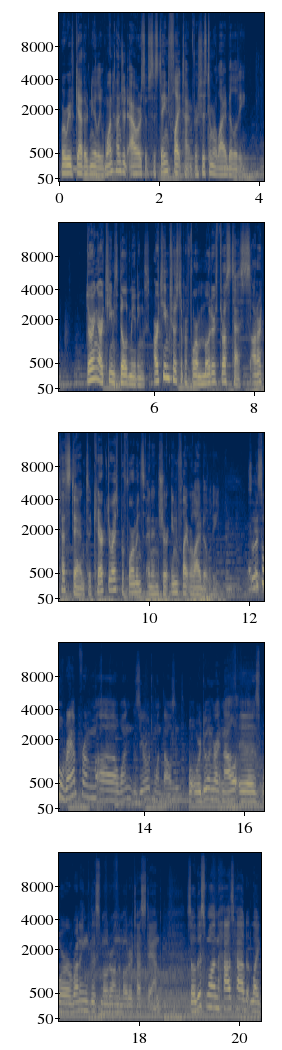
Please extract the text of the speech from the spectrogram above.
where we've gathered nearly 100 hours of sustained flight time for system reliability. During our team's build meetings, our team chose to perform motor thrust tests on our test stand to characterize performance and ensure in-flight reliability. So this will ramp from uh, one zero to 1,000. What we're doing right now is we're running this motor on the motor test stand. So this one has had like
